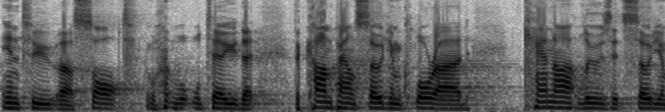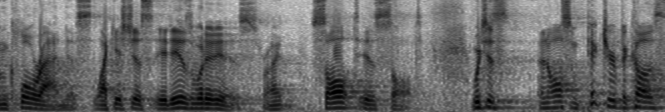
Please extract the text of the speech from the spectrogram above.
into uh, salt will, will tell you that the compound sodium chloride cannot lose its sodium chlorideness. Like it's just, it is what it is, right? Salt is salt, which is an awesome picture because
